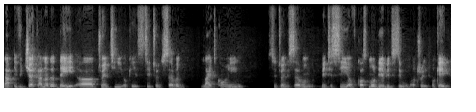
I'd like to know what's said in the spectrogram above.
Now, if you check another day, uh, 20, okay, still 27, Litecoin, still 27, BTC, of course, no day BTC will not trade. Okay,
